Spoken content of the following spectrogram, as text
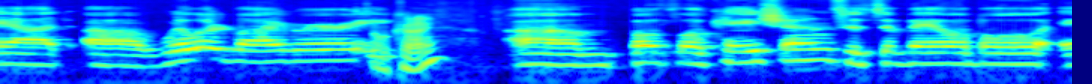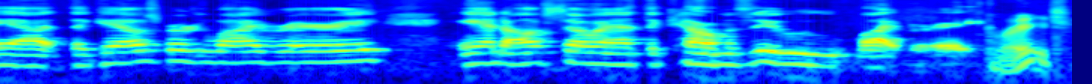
at uh, Willard Library, okay. Um, both locations. It's available at the Galesburg Library and also at the Kalamazoo Library Great.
